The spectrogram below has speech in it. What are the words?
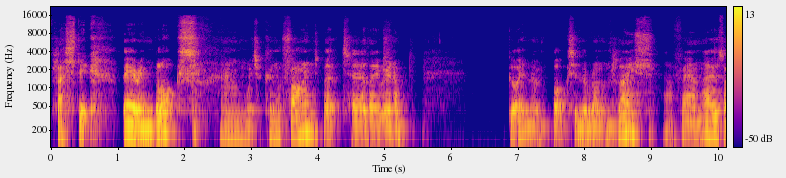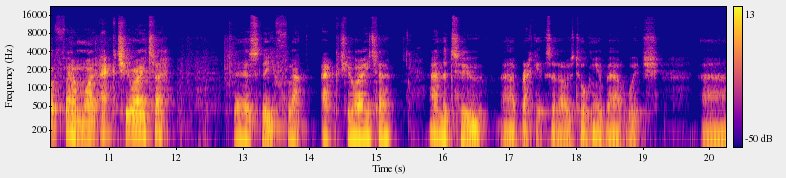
plastic bearing blocks um, which I couldn't find but uh, they were in a got in the box in the wrong place. I found those. I found my actuator. There's the flap actuator and the two uh, brackets that I was talking about which uh,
